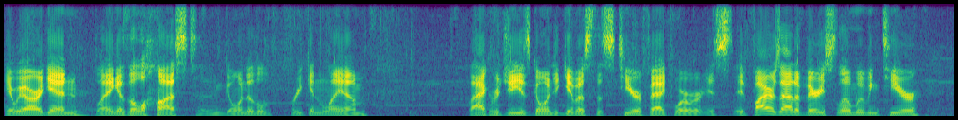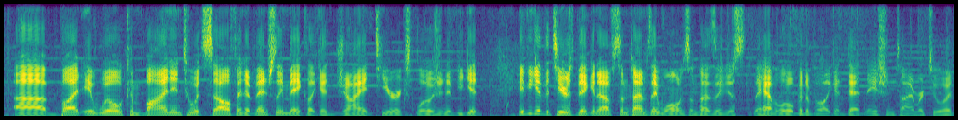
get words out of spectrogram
here we are again, playing as the Lost and going to the freaking Lamb. Lachryphagy is going to give us this tear effect where it's it fires out a very slow moving tear, uh, but it will combine into itself and eventually make like a giant tear explosion. If you get if you get the tears big enough, sometimes they won't. Sometimes they just they have a little bit of like a detonation timer to it.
